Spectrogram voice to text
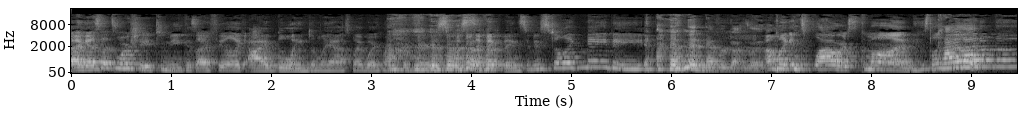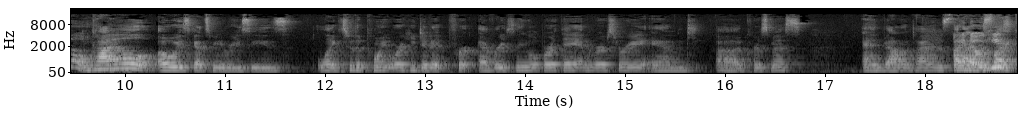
I guess that's more shade to me because I feel like I blatantly ask my boyfriend for very specific things, and he's still like, maybe. and then never does it. I'm like, it's flowers. Come on. He's like, Kyle- I don't know. Kyle always gets me Reese's, like to the point where he did it for every single birthday, anniversary, and uh, Christmas, and Valentine's. I know was he's. like,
